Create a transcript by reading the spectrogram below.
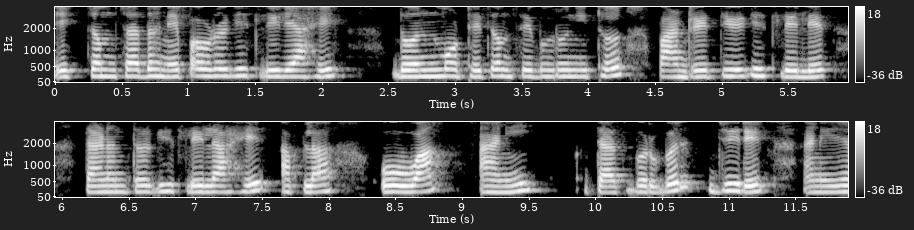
एक चमचा धने पावडर घेतलेली आहे. दोन मोठे चमचे भरून इथं पांढरे तीळ घेतलेले आहेत. त्यानंतर घेतलेला आहे आपला ओवा आणि त्याचबरोबर जिरे आणि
